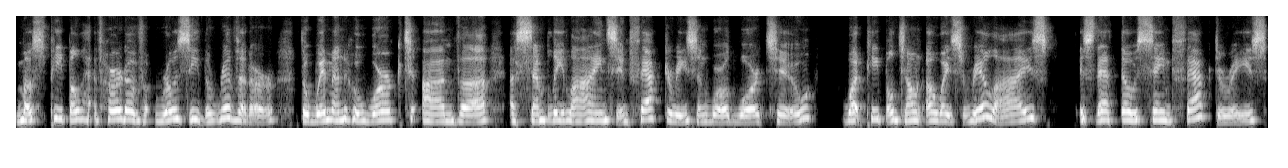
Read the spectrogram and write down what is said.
Most people have heard of Rosie the Riveter, the women who worked on the assembly lines in factories in World War II. What people don't always realize is that those same factories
